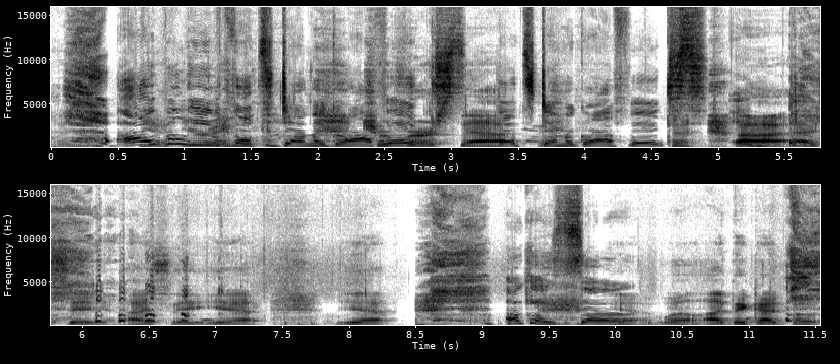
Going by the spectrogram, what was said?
I believe that's demographics. Traverse that. That's demographics. ah, I see. I see. Yeah, yeah. Okay, so yeah. Well, I think I'd vote.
